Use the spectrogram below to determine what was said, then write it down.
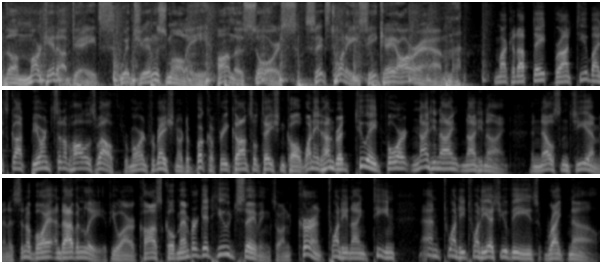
The Market Updates with Jim Smalley on The Source, 620 CKRM. Market Update brought to you by Scott Bjornson of Hall's Wealth. For more information or to book a free consultation, call 1 800 284 9999. And Nelson GM in Assiniboia and Avonlea. If you are a Costco member, get huge savings on current 2019 and 2020 SUVs right now.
